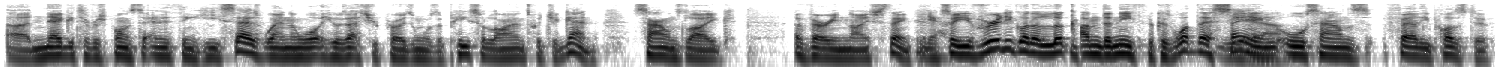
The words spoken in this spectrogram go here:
uh, negative response to anything he says. When what he was actually proposing was a peace alliance, which again sounds like a very nice thing. Yeah. So you've really got to look underneath because what they're saying Yeah. all sounds fairly positive.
